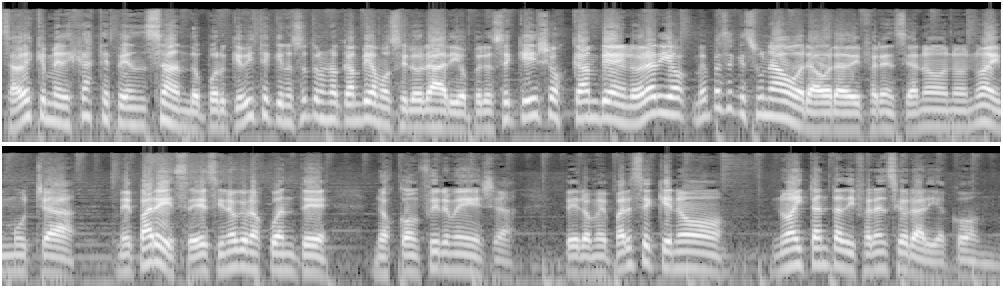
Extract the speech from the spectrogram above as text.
Sabés que me dejaste pensando, porque viste que nosotros no cambiamos el horario, pero sé que ellos cambian el horario. Me parece que es una hora ahora de diferencia. No, no, no hay mucha. Me parece, ¿eh? sino que nos cuente, nos confirme ella. Pero me parece que no, no hay tanta diferencia horaria con,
